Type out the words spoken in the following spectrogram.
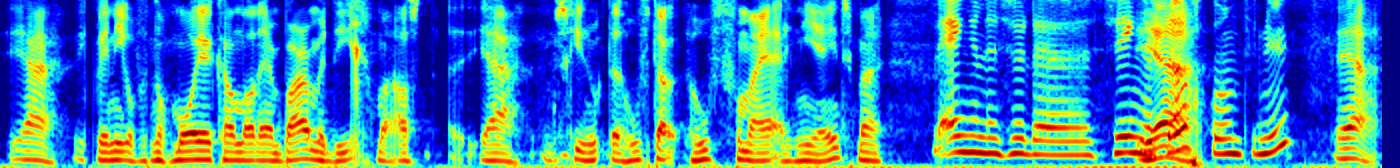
ja, ik weet niet of het nog mooier kan dan Erbarme Dich. Maar als, eh, ja, misschien ho- dat hoeft, dat hoeft voor mij eigenlijk niet eens. Maar De engelen zullen zingen, Ja. toch? Continu. ja,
